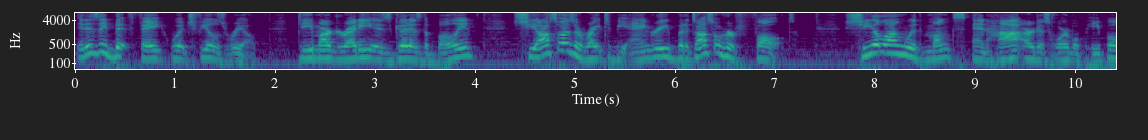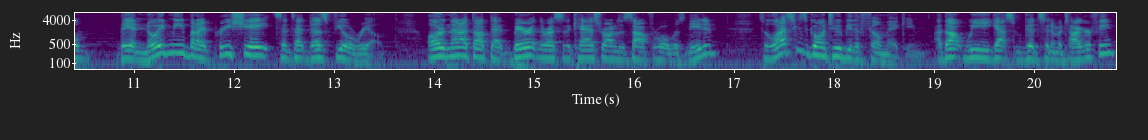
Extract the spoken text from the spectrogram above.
It is a bit fake, which feels real. De Margheriti is good as the bully. She also has a right to be angry, but it's also her fault. She, along with Monks and Ha, are just horrible people. They annoyed me, but I appreciate since that does feel real. Other than that, I thought that Barrett and the rest of the cast rounded this out for what was needed. So the last thing to go into would be the filmmaking. I thought we got some good cinematography.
